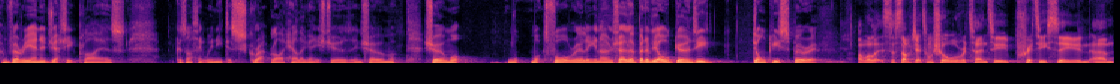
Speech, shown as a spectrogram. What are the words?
and very energetic players because I think we need to scrap like hell against Jersey and show them show them what what's for really, you know, and show a bit of the old Guernsey donkey spirit. Oh, well, it's a subject I'm sure we'll return to pretty soon. Um,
